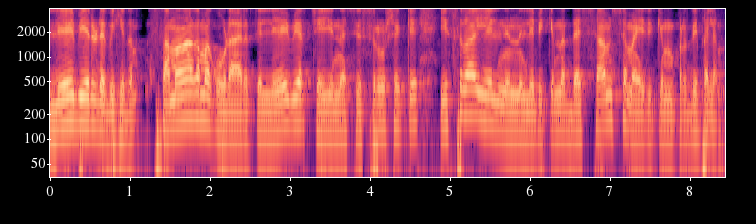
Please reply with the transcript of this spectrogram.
ലേവ്യരുടെ വിഹിതം. സമാഗമ കൂടാരത്തിൽ ലേവ്യർ ചെയ്യുന്ന ശുശ്രൂഷയ്ക്ക് ഇസ്രായേലിൽ നിന്ന് ലഭിക്കുന്ന ദശാംശമായിരിക്കും പ്രതിഫലം.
